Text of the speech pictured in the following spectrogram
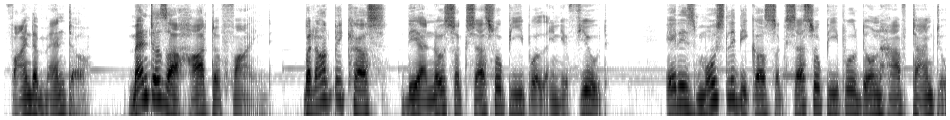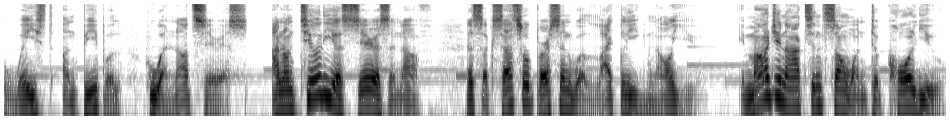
Find a mentor. Mentors are hard to find but not because there are no successful people in your field. It is mostly because successful people don't have time to waste on people who are not serious. And until you are serious enough, a successful person will likely ignore you. Imagine asking someone to call you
